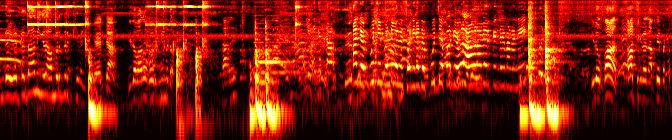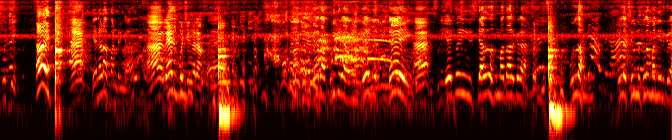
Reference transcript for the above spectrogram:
இந்த இடத்தில் தான் நீங்கள் அமர்ந்திருக்க வேண்டும் இத வர ஒரு நிமிடம். அந்த பூச்சி கொண்டு வந்து சொன்னீங்க. அந்த பூச்சியை பார்க்க எவ்வளவு ஆவலாக இருக்கு தெரியுமா நீ இதோ பார் காட்டுகிறேன் அப்பேற்பட்ட பூச்சி. என்னடா பண்றீங்க? வேது பூச்சிங்கிறோம் உனக்கு வேதா பிடிக்கிற அவனுக்கு வேது டேய். நீ ஏற்கனவே ஜலதோஷமா தான் இருக்கிற. உள்ள உள்ள சில்மிஸ் எல்லாம் பண்ணி இருக்கிற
